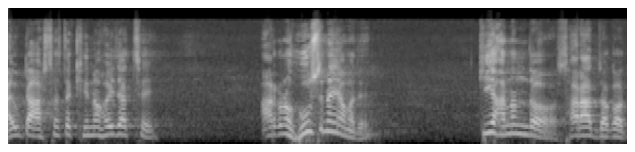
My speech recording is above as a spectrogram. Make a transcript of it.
আয়ুটা আস্তে আস্তে ক্ষীণ হয়ে যাচ্ছে। আর কোনো হুশ নেই আমাদের। কি আনন্দ, সারা জগৎ।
